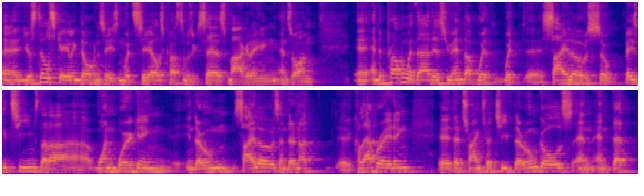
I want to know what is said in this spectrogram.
Uh, you're still scaling the organization with sales, customer success, marketing, and so on. Uh, and the problem with that is you end up with with uh, silos. So basically, teams that are uh, one working in their own silos and they're not uh, collaborating. Uh, they're trying to achieve their own goals, and and that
